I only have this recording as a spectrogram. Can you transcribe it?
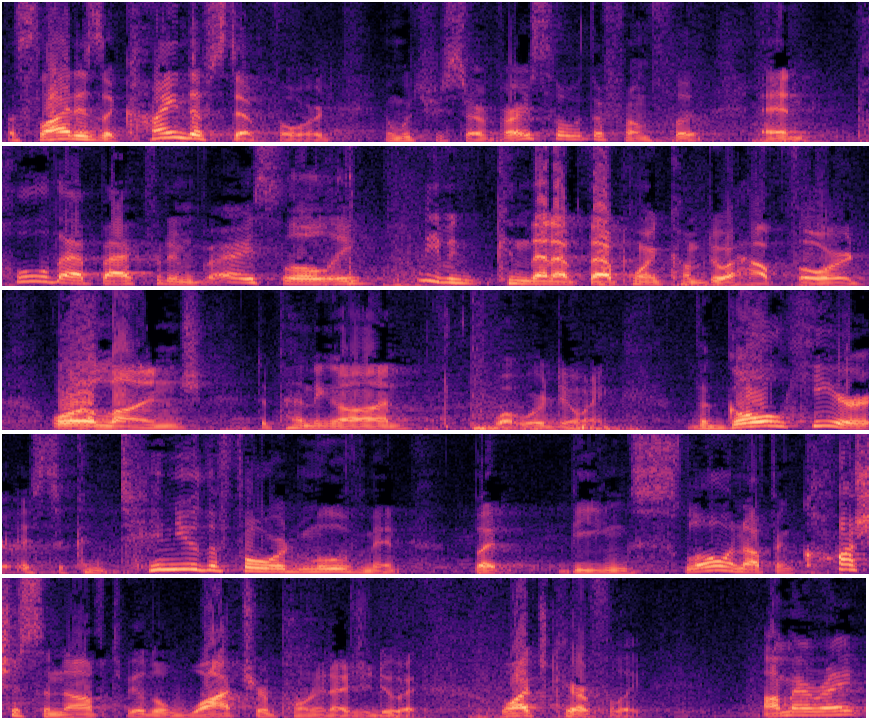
A slide is a kind of step forward in which we start very slow with the front foot and pull that back foot in very slowly, and even can then at that point come to a hop forward or a lunge, depending on what we're doing. The goal here is to continue the forward movement, but being slow enough and cautious enough to be able to watch your opponent as you do it. Watch carefully. On my right,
